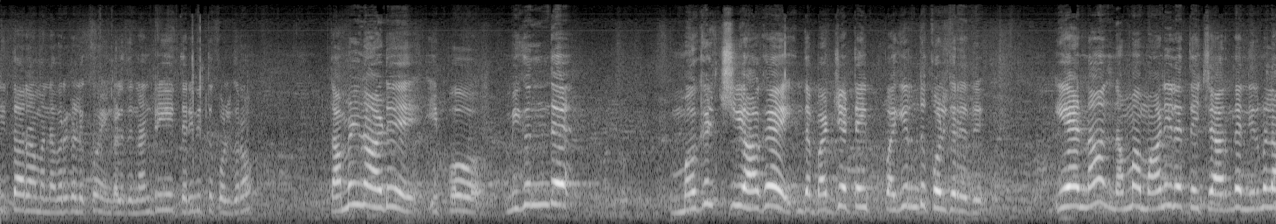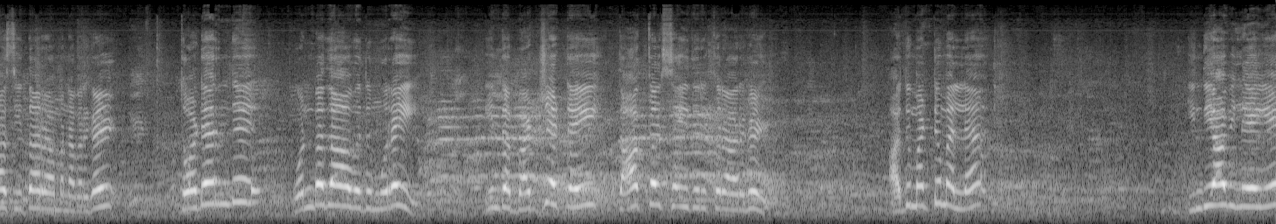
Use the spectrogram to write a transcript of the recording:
சீதாராமன் அவர்களுக்கும் எங்களது நன்றியை தெரிவித்துக் கொள்கிறோம். தமிழ்நாடு இப்போ மிகுந்த மகிழ்ச்சியாக இந்த பட்ஜெட்டை பகிர்ந்து கொள்கிறது. ஏன்னா நம்ம மாநிலத்தை சார்ந்த நிர்மலா சீதாராமன் அவர்கள் தொடர்ந்து ஒன்பதாவது முறை இந்த பட்ஜெட்டை தாக்கல் செய்திருக்கிறார்கள். அது மட்டுமல்ல இந்தியாவிலேயே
